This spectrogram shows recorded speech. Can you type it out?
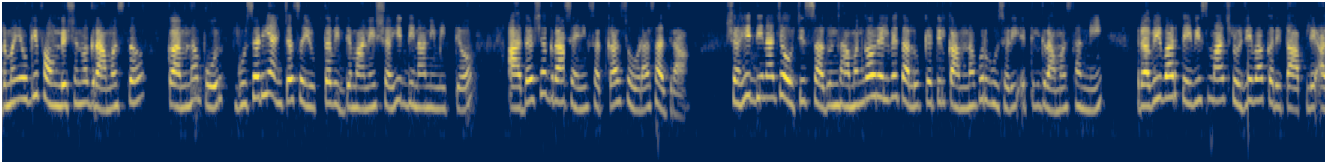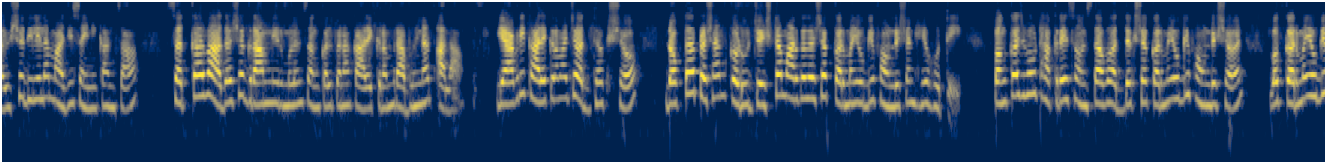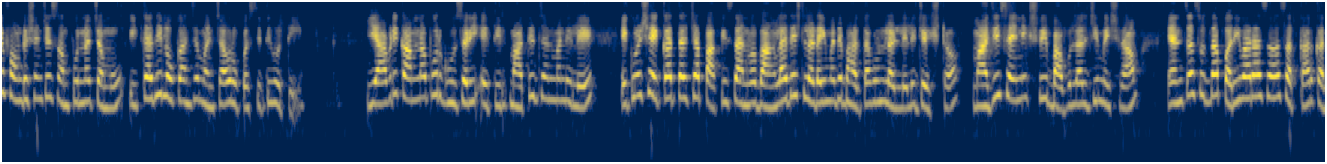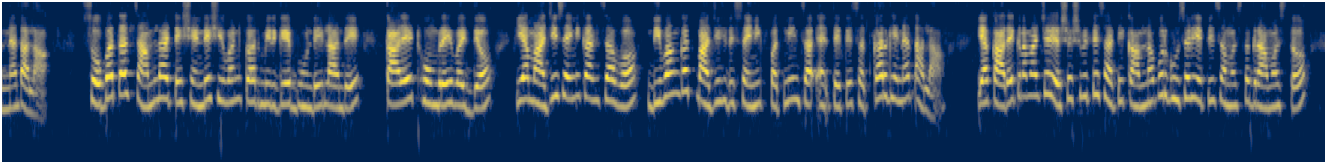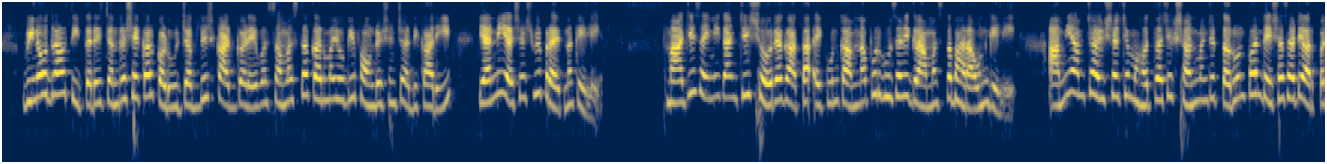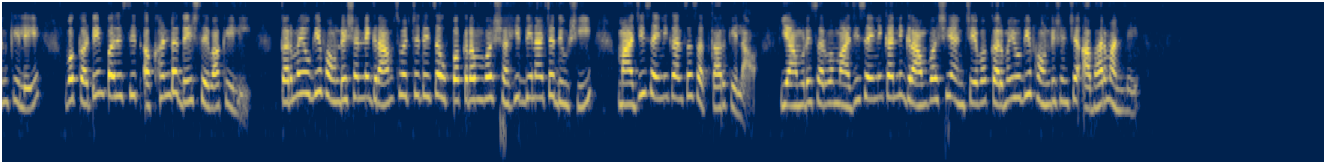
कर्मयोगी foundation व ग्रामस्थ कमनापूर घुसडी यांच्या संयुक्त विद्यमाने शहीद दिनानिमित्त आदर्श ग्राम सैनिक सत्कार सोहळा साजरा. शहीद दिनाचे औचित साधून धामणगाव रेल्वे तालुक्यातील कामनापूर घुसडी येथील ग्रामस्थांनी रविवार तेवीस मार्च रोजी सेवाकरिता आपले आयुष्य दिलेल्या माजी सैनिकांचा सत्कार व आदर्श ग्राम निर्मूलन संकल्पना कार्यक्रम राबविण्यात आला. यावेळी कार्यक्रमाचे अध्यक्ष डॉक्टर प्रशांत कडू ज्येष्ठ मार्गदर्शक कर्मयोगी फाउंडेशन हे होते. पंकजभाऊ ठाकरे संस्था व अध्यक्ष कर्मयोगी फाउंडेशन व कर्मयोगी फाउंडेशनचे संपूर्ण चमू इत्यादी लोकांच्या मंचावर उपस्थिती होती. यावेळी कामनापूर घुसडी येथील मातीत जन्मलेले एकोणीसशे एकाहत्तरच्या पाकिस्तान व बांगलादेश लढाईमध्ये भारताकडून लढलेले ज्येष्ठ माजी सैनिक श्री बाबूलालजी मेश्राम यांचा सुद्धा परिवारासह सत्कार करण्यात आला. सोबतच चामलाटे शेंडे शिवणकर मिरगे भोंडे लांदे काळे ठोंबरे वैद्य या माजी सैनिकांचा व दिवंगत माजी सैनिक पत्नींचा तेथे सत्कार घेण्यात आला. या कार्यक्रमाच्या यशस्वीतेसाठी कामनापूर घुसळ येथील समस्त ग्रामस्थ विनोदराव तितरे चंद्रशेखर कडू जगदीश काटगडे व समस्त कर्मयोगी फाउंडेशनचे अधिकारी यांनी यशस्वी प्रयत्न केले. माजी सैनिकांची शौर्यगाथा ऐकून कामनापूर घुसळी ग्रामस्थ भारावून गेले. आम्ही आमच्या आयुष्याचे महत्त्वाचे क्षण म्हणजे तरुणपण देशासाठी अर्पण केले व कठीण परिस्थितीत अखंड देश सेवा केली. कर्मयोगी फाउंडेशनने ग्राम स्वच्छतेचा उपक्रम व शहीद दिनाच्या दिवशी माजी सैनिकांचा सत्कार केला. यामुळे सर्व माजी सैनिकांनी ग्रामवासी यांचे व कर्मयोगी फाउंडेशनचे आभार मानले.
